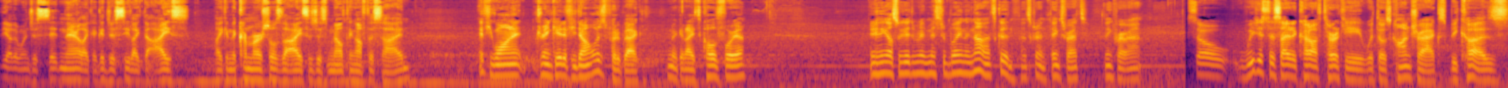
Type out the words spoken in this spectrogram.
The other one's just sitting there. Like I could just see like the ice like in the commercials, the ice is just melting off the side. If you want it, drink it. If you don't, we'll just put it back. Make it ice cold for you. Anything else we get to Mr. Bling? no, that's good. That's good. Thanks, Rats. Thanks, Rat Rat. So we just decided to cut off Turkey with those contracts because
